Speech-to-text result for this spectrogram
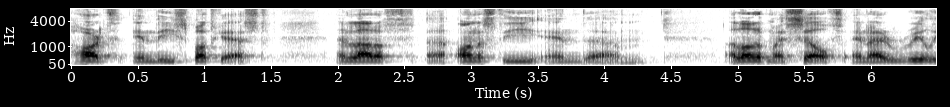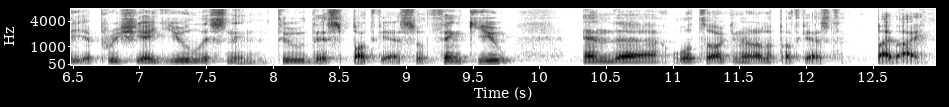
heart in these podcasts and a lot of uh, honesty and um, a lot of myself. And I really appreciate you listening to this podcast. So thank you, and uh, we'll talk in another podcast. Bye bye.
